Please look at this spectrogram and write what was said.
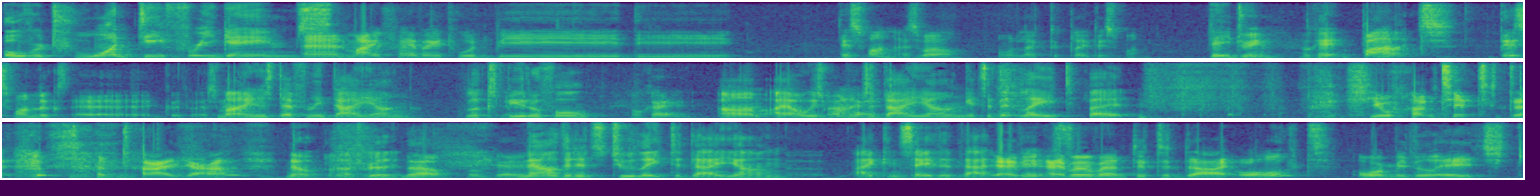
over 20 free games. And my favorite would be the this one as well. I would like to play this one. Daydream. Okay. But this one looks uh, good well. Mine is definitely Die Young. Looks beautiful. Okay. Um, I always wanted Okay. to die young. It's a bit late, but You wanted to die young? no, not really. No. Okay. Now that it's too late to die young, I can say that that Have you that ever wanted to die old or middle aged?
